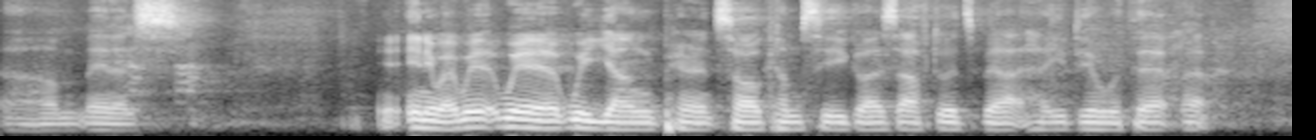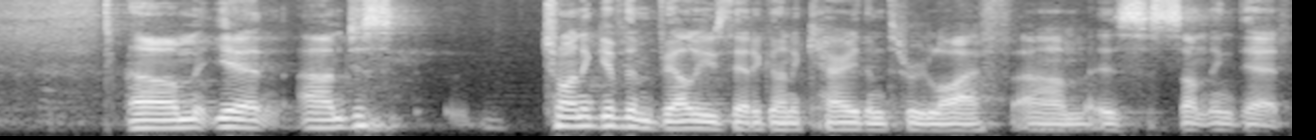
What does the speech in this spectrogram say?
and it's anyway, we're, we're, we're young parents, so I'll come see you guys afterwards about how you deal with that. But um, yeah, um, just trying to give them values that are going to carry them through life um, is something that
